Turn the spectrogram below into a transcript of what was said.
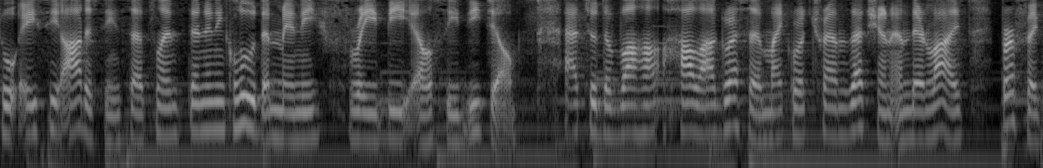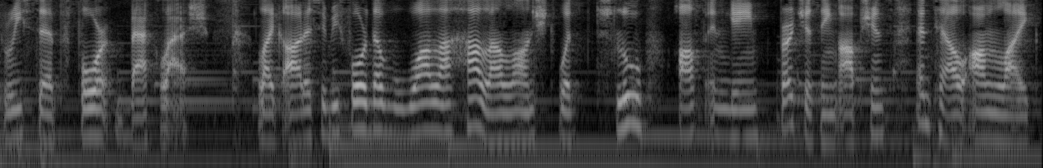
to AC Odyssey, said plans didn't include many free DLC detail. Add to the Valhalla aggressive microtransaction and their lies perfect recipe for backlash. Like Odyssey before the Valhalla launched with slew of in-game purchasing options until unlike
